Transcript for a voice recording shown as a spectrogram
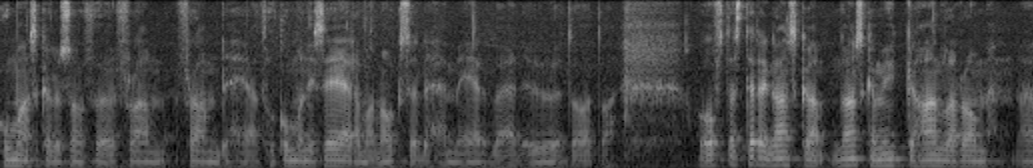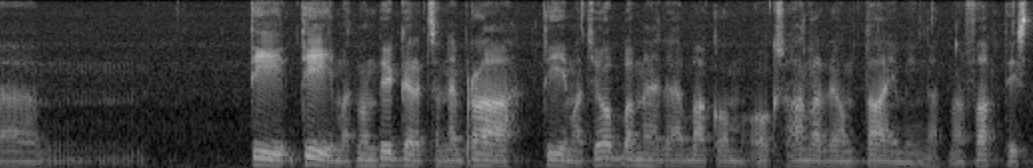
hur man ska då som för fram, fram det här, att hur kommunicerar man också det här mervärdet utåt. Och, och oftast är det ganska, ganska mycket handlar om äh, team, att man bygger ett sånt här bra team att jobba med där bakom. Och också handlar det om timing, att man faktiskt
